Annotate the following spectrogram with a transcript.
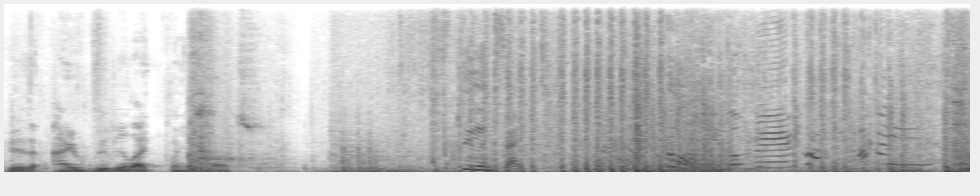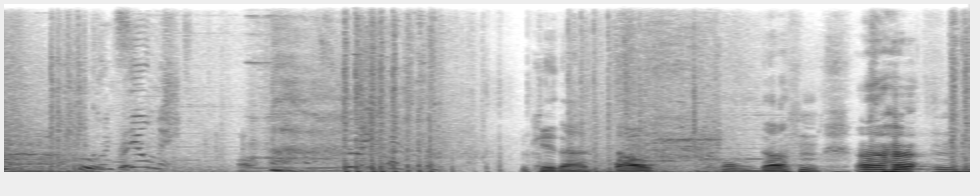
Dude, I really like playing shots. Still in sight. Concealment. Okay, that that was oh, that uh huh. Enemy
